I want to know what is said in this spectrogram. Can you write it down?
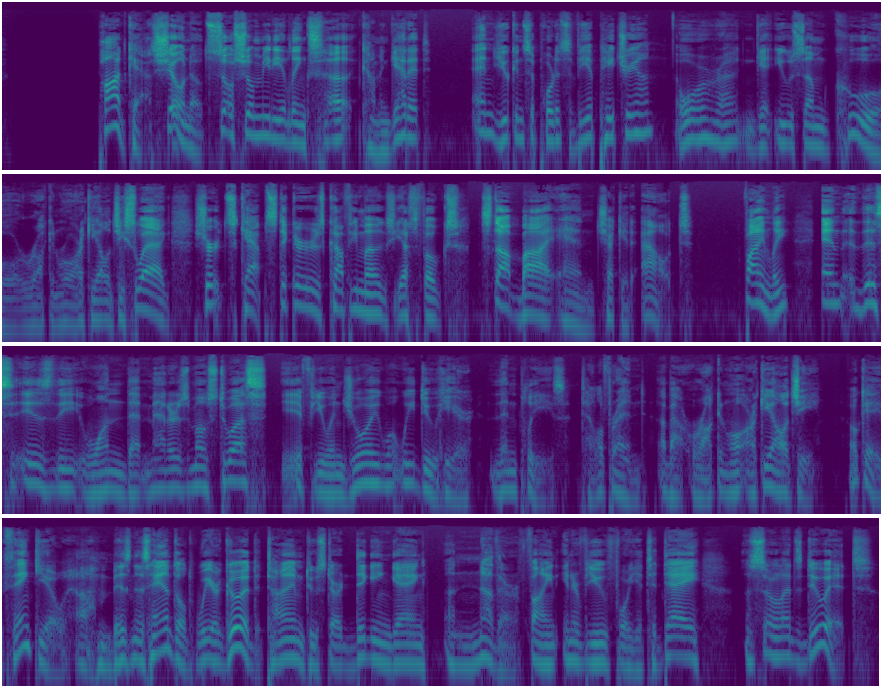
Podcasts, show notes, social media links, uh, come and get it. And you can support us via Patreon or uh, get you some cool rock and roll archaeology swag shirts, caps, stickers, coffee mugs. Yes, folks, stop by and check it out. Finally, and this is the one that matters most to us, if you enjoy what we do here, then please tell a friend about rock and roll archaeology. Okay, thank you. Um, business handled. We are good. Time to start digging, gang. Another fine interview for you today. So let's do it.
